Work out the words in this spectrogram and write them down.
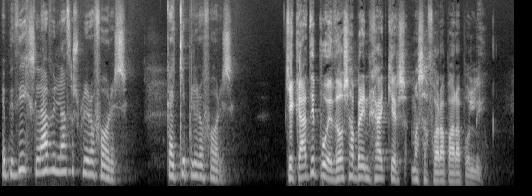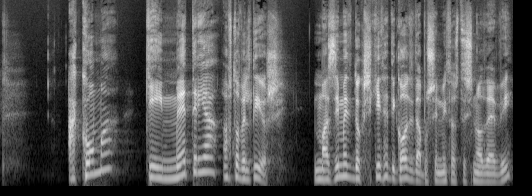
επειδή έχεις λάβει λάθος πληροφόρηση. Κακή πληροφόρηση. Και κάτι που εδώ σαν brain hackers μας αφορά πάρα πολύ. Ακόμα και η μέτρια αυτοβελτίωση μαζί με την τοξική θετικότητα που συνήθως τη συνοδεύει,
